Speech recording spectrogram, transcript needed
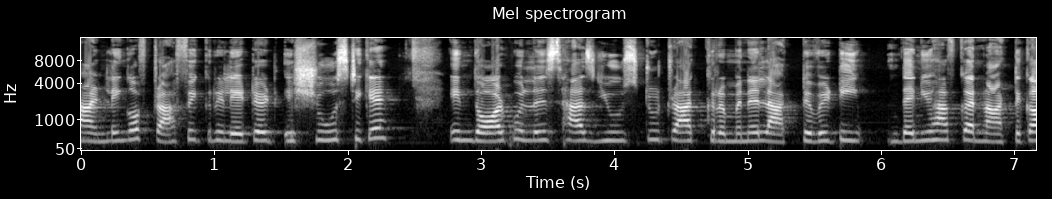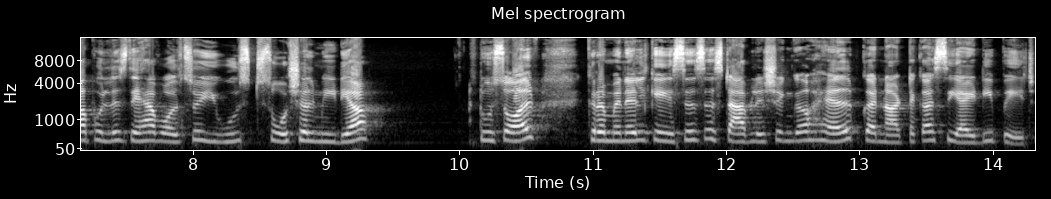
handling of traffic related issues ठीक है Indore police has use to track criminal activity then you have Karnataka police they have also use social media to solve criminal cases establishing a help karnataka cid page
